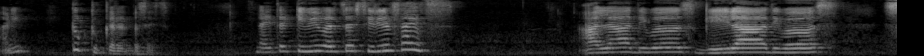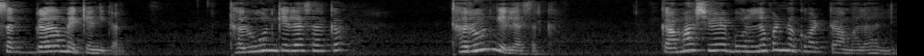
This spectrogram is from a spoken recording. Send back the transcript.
आणि टुकटुक करत बसायचं. नाहीतर टी व्हीवरचं सिरियल्स आहेच आला दिवस गेला दिवस सगळं मेकॅनिकल. ठरवून केल्यासारखं ठरवून गेल्यासारखं. कामाशिवाय बोलणं पण नको वाटतं आम्हाला हल्ली.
